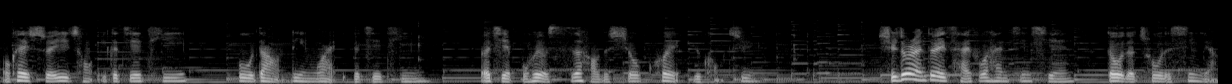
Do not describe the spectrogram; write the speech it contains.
我可以随意从一个阶梯步到另外一个阶梯，而且不会有丝毫的羞愧与恐惧。许多人对财富和金钱都有着错误的信仰，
